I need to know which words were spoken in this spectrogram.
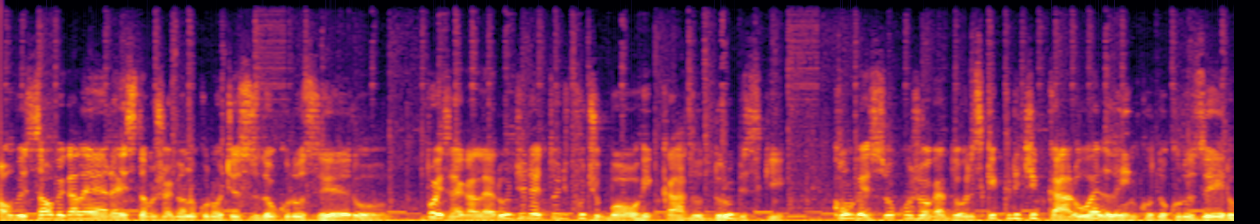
Salve, salve galera! Estamos chegando com notícias do Cruzeiro. Pois é, galera, o diretor de futebol Ricardo Drubski conversou com jogadores que criticaram o elenco do Cruzeiro.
